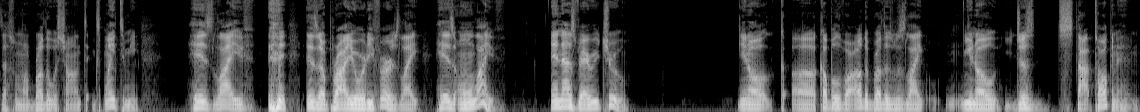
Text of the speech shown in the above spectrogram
that's what my brother was trying to explain to me his life is a priority first, like his own life. And that's very true. You know, uh, a couple of our other brothers was like, you know, just stop talking to him.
